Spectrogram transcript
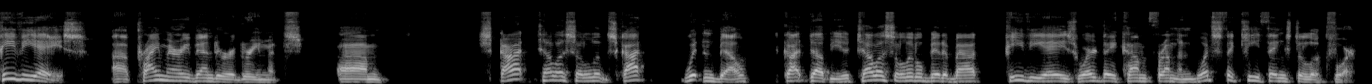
PVAs, uh, primary vendor agreements. Um, Scott, tell us a little, Scott Wittnebel, Scott W., tell us a little bit about PVAs, where'd they come from, and what's the key things to look for?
